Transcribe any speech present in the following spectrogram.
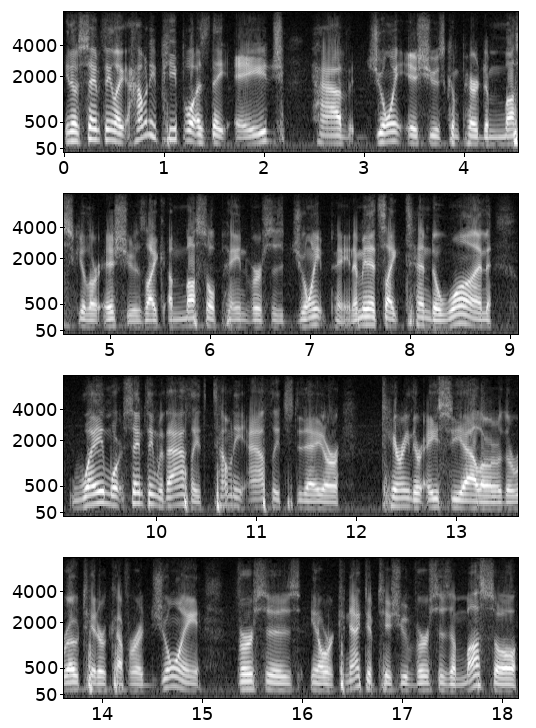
You know, same thing. Like how many people as they age have joint issues compared to muscular issues, like a muscle pain versus joint pain? I mean, it's like ten to one. Way more. Same thing with athletes. How many athletes today are tearing their ACL or the rotator cuff or a joint versus you know or connective tissue versus a muscle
